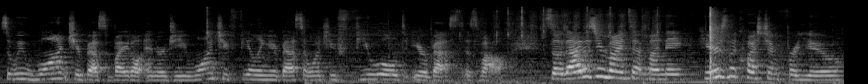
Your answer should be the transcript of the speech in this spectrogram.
So we want your best vital energy, want you feeling your best, and want you fueled your best as well. So that is your Mindset Monday. Here's the question for you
